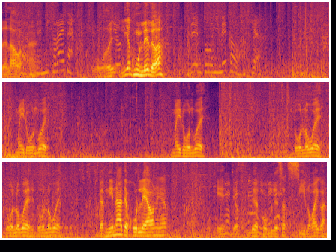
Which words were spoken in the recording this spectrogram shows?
เลยเราอะฮะโอ้ยเรียกหุ่นเลยเหรอไม่โดนเว้ยไม่โดนเว้ยโดนแล้วเว้ยโดนแล้วเว้ยโดนแล้วเว้ยแบบนี้น่าจะคนแล้วนะครับโอเคเดี๋ยวเลือดผมเหลือสัก400 ก่อน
